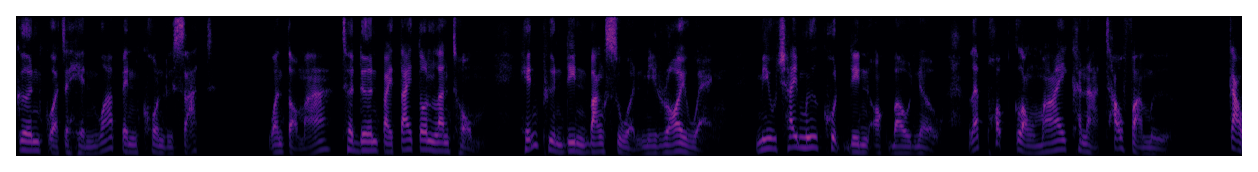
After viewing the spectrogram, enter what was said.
เกินกว่าจะเห็นว่าเป็นคนหรือสัตว์ วันต่อมา เธอเดินไปใต้ต้นลันทม เห็นพื้นดินบางส่วนมีรอยแหว่งมิวใช้มือขุดดินออกเบาเนวและพบกล่องไม้ขนาดเท่าฝ่ามือ เก่า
